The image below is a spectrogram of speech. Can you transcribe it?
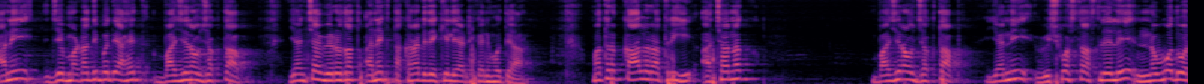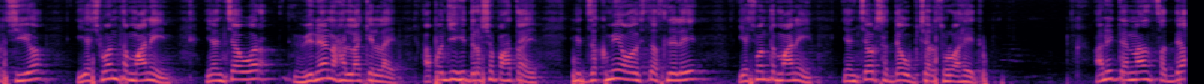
आणि जे मठाधिपती आहेत बाजीराव जगताप यांच्या विरोधात अनेक तक्रारी देखील या ठिकाणी होत्या. मात्र काल रात्री अचानक बाजीराव जगताप यांनी विश्वस्त असलेले नव्वद वर्षीय यशवंत माने यांच्यावर विनयान हल्ला केला आहे. आपण जे ही दृश्य पाहताय हे जखमी अवस्थेत असलेले यशवंत माने यांच्यावर सध्या उपचार सुरू आहेत. आणि त्यांना सध्या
